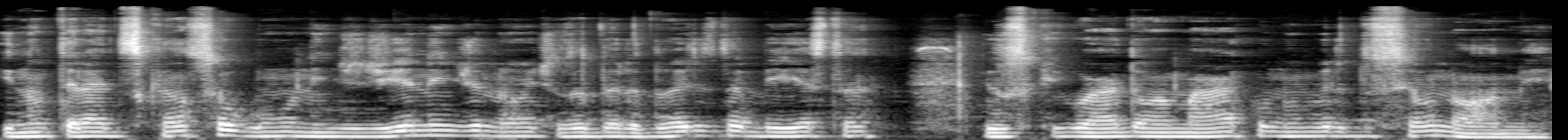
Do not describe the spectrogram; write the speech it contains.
E não terá descanso algum, nem de dia nem de noite, os adoradores da besta e os que guardam a marca o número do seu nome.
